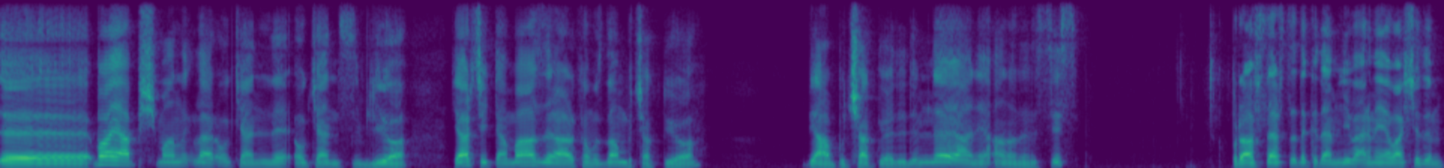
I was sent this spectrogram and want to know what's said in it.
ee, bayağı pişmanlıklar o kendine o kendisini biliyor. Gerçekten bazıları arkamızdan bıçaklıyor. Ya bıçaklıyor dedim de yani anladınız siz. Brawl Stars'ta da kıdemli vermeye başladım.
